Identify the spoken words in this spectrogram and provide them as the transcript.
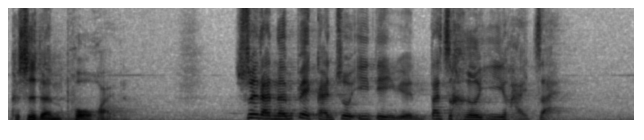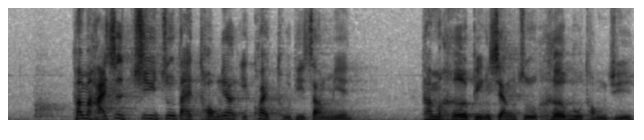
可是人破坏了。虽然人被赶出伊甸园，但是合一还在。他们还是居住在同样一块土地上面，他们和平相处，和睦同居。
